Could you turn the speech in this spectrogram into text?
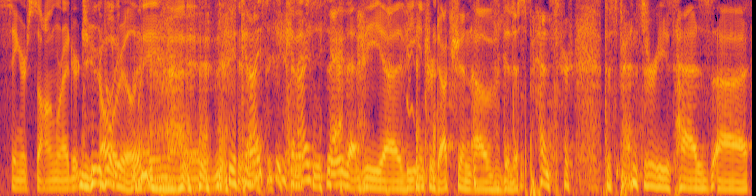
singer songwriter dude. Oh, like, really? playing that in. Can I say, can I say that the uh, the introduction of the dispenser dispensaries has uh,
